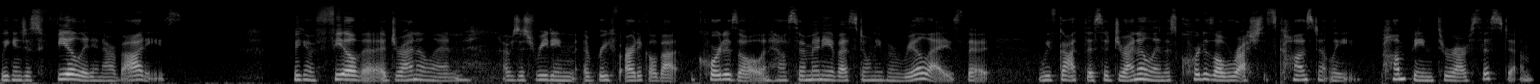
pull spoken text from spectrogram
We can just feel it in our bodies. We can feel the adrenaline. I was just reading a brief article about cortisol and how so many of us don't even realize that we've got this adrenaline, this cortisol rush that's constantly pumping through our system.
